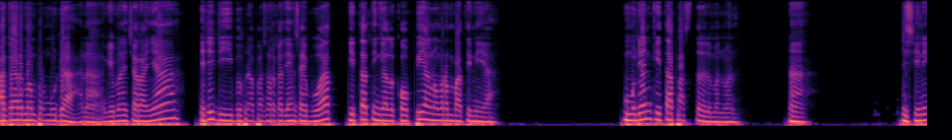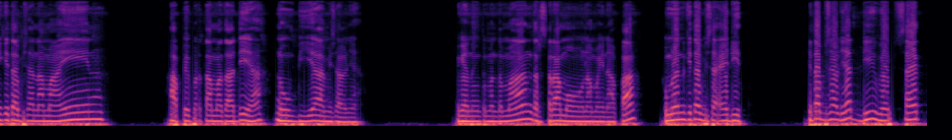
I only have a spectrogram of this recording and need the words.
agar mempermudah. Nah gimana caranya? Jadi di beberapa shortcut yang saya buat kita tinggal copy yang nomor 4 ini ya. Kemudian kita paste teman-teman. Nah di sini kita bisa namain HP pertama tadi ya Nubia misalnya tergantung teman-teman terserah mau namain apa. Kemudian kita bisa edit. Kita bisa lihat di website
